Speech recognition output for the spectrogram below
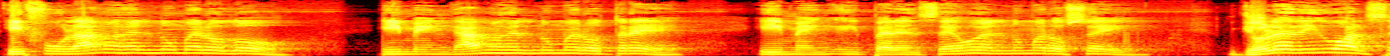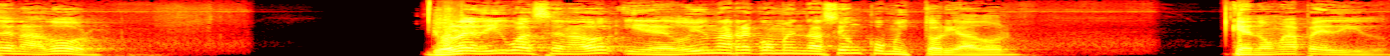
Y fulano es el número 2. Y Mengano es el número 3. Y, y Perencejo es el número 6. Yo le digo al senador, yo le digo al senador y le doy una recomendación como historiador que no me ha pedido.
